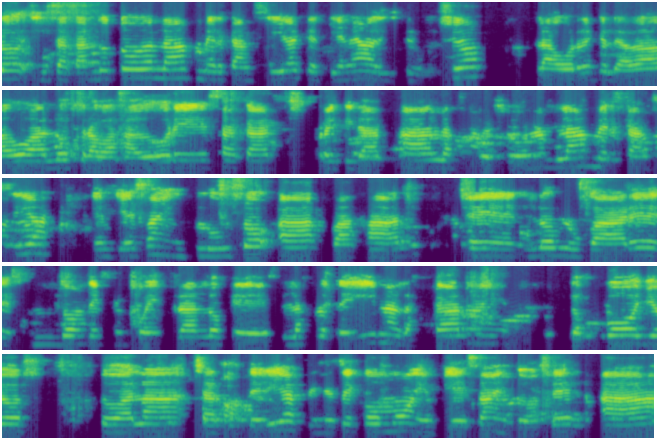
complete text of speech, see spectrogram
los, y sacando toda la mercancía que tiene a distribución. La orden que le ha dado a los trabajadores es sacar, retirar a las personas las mercancías, empiezan incluso a bajar en los lugares donde se encuentran lo que es las proteínas, las carnes, los pollos, toda la charcutería, fíjense cómo empieza entonces a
